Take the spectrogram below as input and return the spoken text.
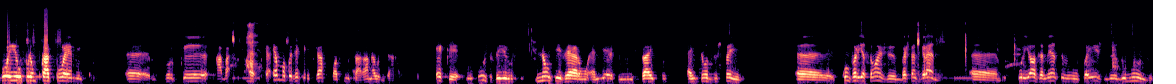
foi, foi um bocado polémica, uh, porque há, é, é uma coisa que já se pode começar a analisar, é que os vírus não tiveram o mesmo efeito em todos os países, uh, com variações bastante grandes. Uh, curiosamente, o país de, do mundo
